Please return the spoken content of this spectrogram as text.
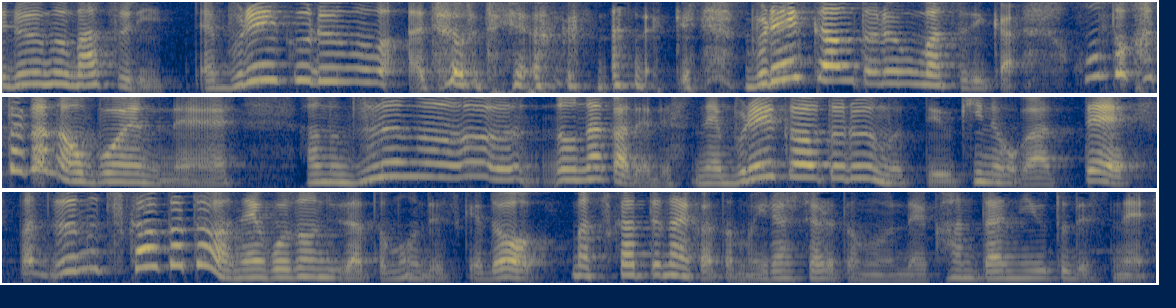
ールーム祭り、ブレイクルームま、ちょっと待って、なんだっけ、ブレイクアウトルーム祭りか。ほんとカタカナ覚えんね。あの、ズームの中でですね、ブレイクアウトルームっていう機能があって、まあ、ズーム使う方はね、ご存知だと思うんですけど、まあ、使ってない方もいらっしゃると思うんで、簡単に言うとですね、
